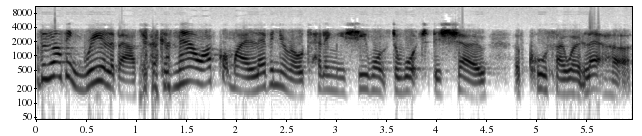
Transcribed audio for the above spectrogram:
Well, there's nothing real about it because now I've got my 11 year old telling me she wants to watch this show. Of course, I won't let her.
